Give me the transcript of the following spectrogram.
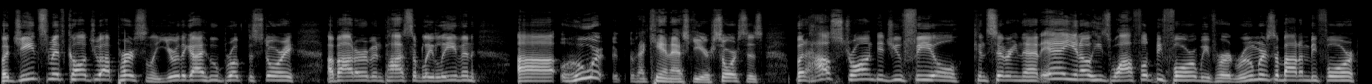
But Gene Smith called you out personally. You're the guy who broke the story about Urban possibly leaving. Uh, who were I can't ask you your sources, but how strong did you feel considering that? Yeah, you know he's waffled before. We've heard rumors about him before,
